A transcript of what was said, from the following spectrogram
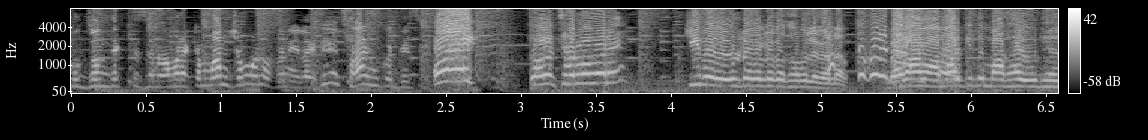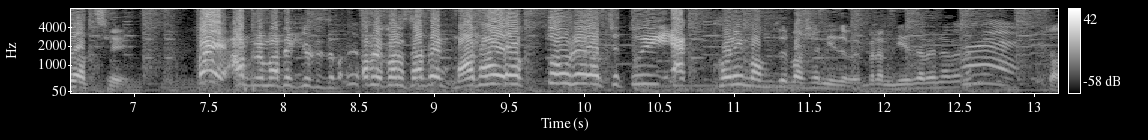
লোকজন দেখতেছেন আমার একটা মান সম্মান আছে এলাকায় সাইন করতেছে। এই তোরা ছাড়বো মানে? কি বলে উল্টো পাল্টা কথা বলে ম্যাডাম? ম্যাডাম আমার কিন্তু মাথায় উঠে যাচ্ছে। এই আপনার মাথায় কি উঠেছে আপনি কথা ছাড়বেন? মাথায় রক্ত উঠে যাচ্ছে তুই এক্ষুনি মাহফুজের বাসায় নিয়ে যাবে। ম্যাডাম নিয়ে যাবে না ম্যাডাম? হ্যাঁ চল।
